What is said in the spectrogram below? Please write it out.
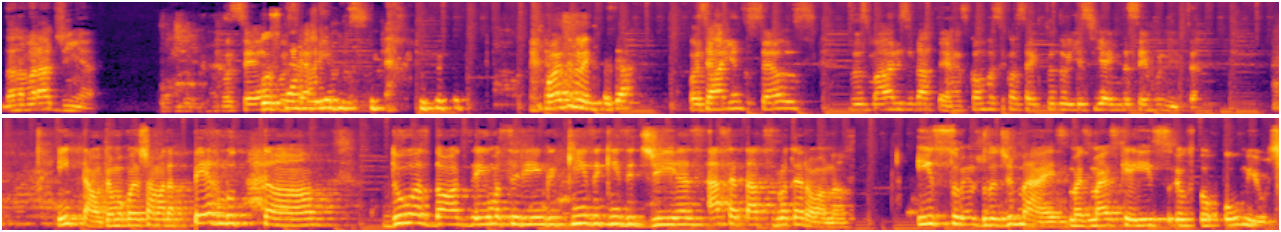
da namoradinha. Você, Você você, é rainha do, Pode ler. você é a rainha dos céus, dos mares e da terra. Como você consegue tudo isso e ainda ser bonita? Então, tem uma coisa chamada Perlutan. Duas doses em uma seringa, 15 15 dias, acetato ciproterona. Isso me ajuda demais, mas mais que isso, eu sou humilde.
